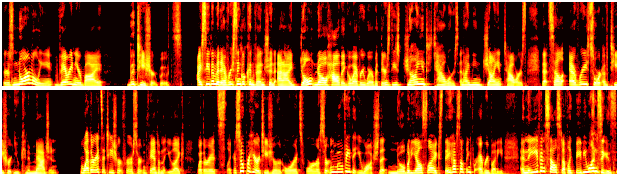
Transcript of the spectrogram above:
there's normally very nearby the t shirt booths. I see them at every single convention and I don't know how they go everywhere, but there's these giant towers, and I mean giant towers, that sell every sort of t shirt you can imagine. Whether it's a t shirt for a certain fandom that you like, whether it's like a superhero t shirt or it's for a certain movie that you watch that nobody else likes, they have something for everybody. And they even sell stuff like baby onesies,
